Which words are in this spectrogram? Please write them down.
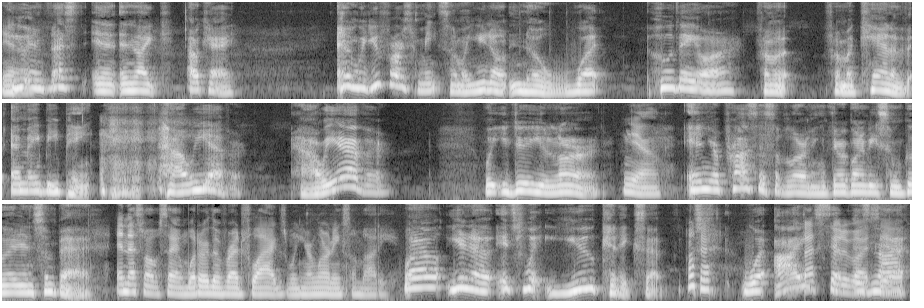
Yeah. You invest in, in like, okay. And when you first meet someone, you don't know what, who they are from a from a can of MAB paint. however, however, what you do, you learn. Yeah, In your process of learning, there are going to be some good and some bad. and that's what I was saying. What are the red flags when you're learning somebody? Well, you know, it's what you can accept. Okay. What I That's accept advice, is not yeah.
